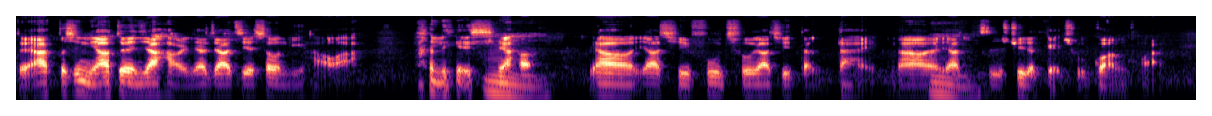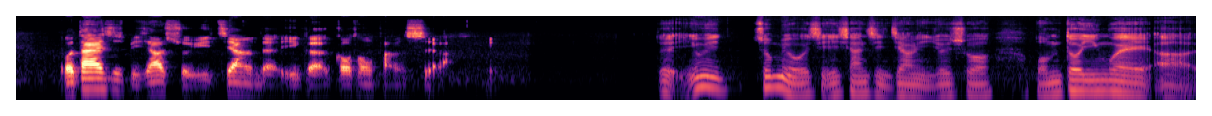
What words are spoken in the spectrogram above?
对啊，不是你要对人家好，人家就要接受你好啊，你也是要。嗯要要去付出，要去等待，然后要持续的给出关怀。嗯、我大概是比较属于这样的一个沟通方式啦。对，因为周美，我也想请教你，就是说，我们都因为呃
